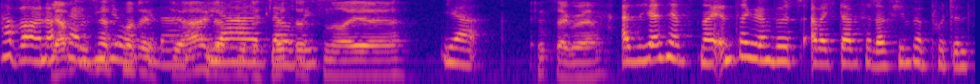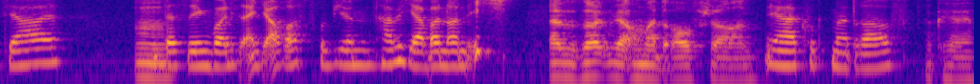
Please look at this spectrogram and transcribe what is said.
Habe aber noch Glaubst du, kein es hat Video Potenzial? Glaubst ja, du, das glaub wird das ich. neue Ja, Instagram? also ich weiß nicht, ob es das neue Instagram wird, aber ich glaube, es hat auf jeden Fall Potenzial. Mhm. Und deswegen wollte ich es eigentlich auch ausprobieren. Habe ich aber noch nicht. Also sollten wir auch mal drauf schauen. Ja, guckt mal drauf. Okay.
